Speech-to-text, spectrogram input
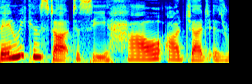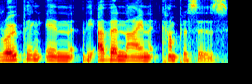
then we can start to see how our judge is roping in the other nine accomplices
